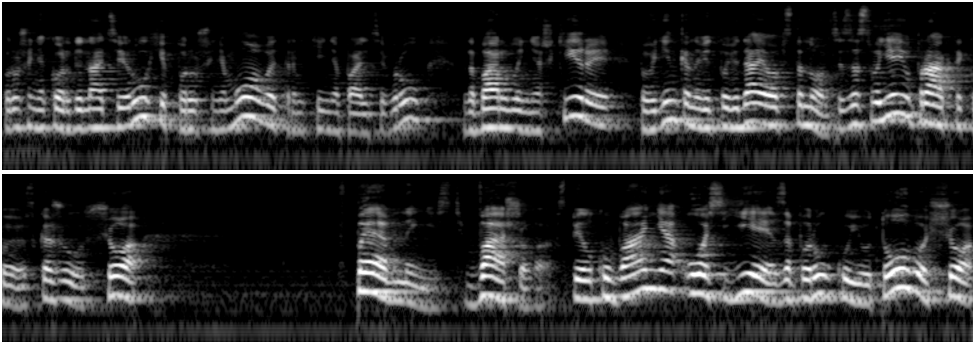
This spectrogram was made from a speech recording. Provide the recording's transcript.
порушення координації рухів, порушення мови, тремтіння пальців рук, забарвлення шкіри, поведінка не відповідає обстановці. За своєю практикою скажу, що впевненість вашого спілкування ось є запорукою того, що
